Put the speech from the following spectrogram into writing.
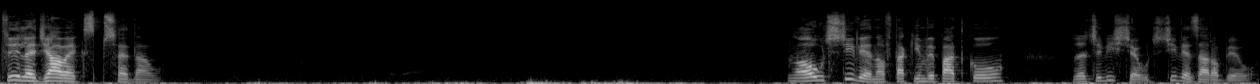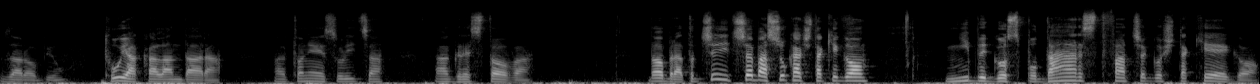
Tyle działek sprzedał. No uczciwie, no w takim wypadku rzeczywiście uczciwie zarobił, zarobił. Tu jaka Landara, ale to nie jest ulica Agrestowa. Dobra, to czyli trzeba szukać takiego niby gospodarstwa, czegoś takiego.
